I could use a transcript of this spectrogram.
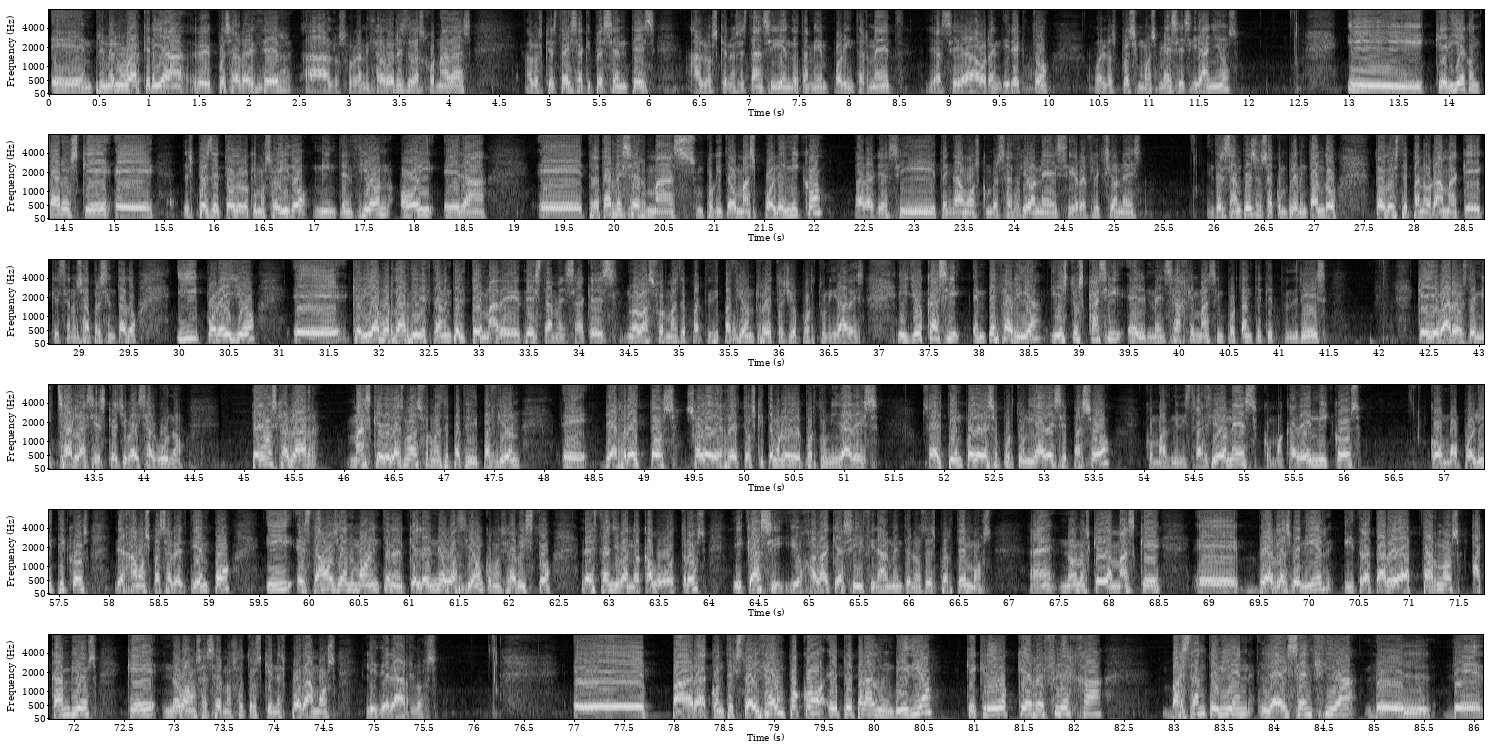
Eh, en primer lugar, quería eh, pues agradecer a los organizadores de las jornadas, a los que estáis aquí presentes, a los que nos están siguiendo también por Internet, ya sea ahora en directo o en los próximos meses y años. Y quería contaros que, eh, después de todo lo que hemos oído, mi intención hoy era tratar de ser más, un poquito más polémico, para que así tengamos conversaciones y reflexiones interesantes, o sea, complementando todo este panorama que, se nos ha presentado y por ello eh, quería abordar directamente el tema de, esta mesa, que es nuevas formas de participación, retos y oportunidades. Y yo casi empezaría, y esto es casi el mensaje más importante que tendríais que llevaros de mi charla, si es que os lleváis alguno. Tenemos que hablar más que de las nuevas formas de participación, eh, de retos, solo de retos, quitémoslo de oportunidades. O sea, el tiempo de las oportunidades se pasó como administraciones, como académicos, como políticos, dejamos pasar el tiempo y estamos ya en un momento en el que la innovación, como se ha visto, la están llevando a cabo otros y casi, y ojalá que así finalmente nos despertemos, ¿eh? no nos queda más que eh, verlas venir y tratar de adaptarnos a cambios que no vamos a ser nosotros quienes podamos liderarlos. Eh, para contextualizar un poco, he preparado un vídeo que creo que refleja bastante bien la esencia de,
